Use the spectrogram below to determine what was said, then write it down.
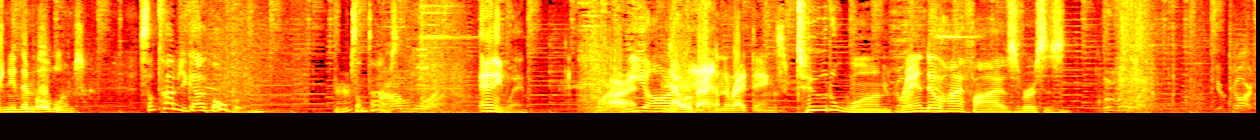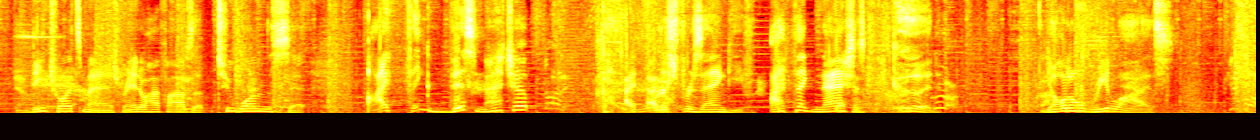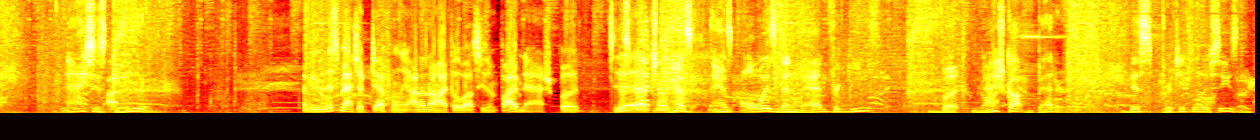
you need them gold blooms. Sometimes you got a gold bloom. Mm-hmm. Sometimes. Anyway, All right, We are now we're back on the right things. two to one. Rando high fives versus Detroit Smash. Rando high fives up two one in the set. I think this matchup I, got I worse just for Zangief. I think Nash is good. Y'all don't realize. Nash is good. I mean, this matchup definitely. I don't know how I feel about season five Nash, but This matchup has has always been bad for Gief, but Nash got better this particular season.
